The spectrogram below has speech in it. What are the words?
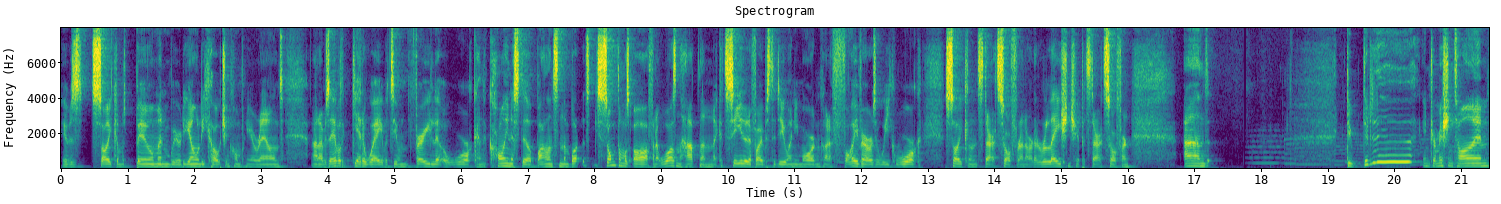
It was cycling was booming. We were the only coaching company around, and I was able to get away with doing very little work and kind of still balancing them. But something was off, and it wasn't happening. And I could see that if I was to do any more than kind of five hours a week work, cycling start suffering, or the relationship would start suffering. And Intermission time.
